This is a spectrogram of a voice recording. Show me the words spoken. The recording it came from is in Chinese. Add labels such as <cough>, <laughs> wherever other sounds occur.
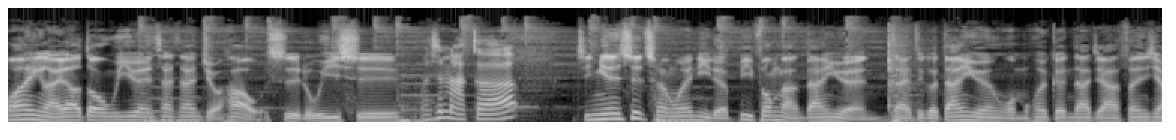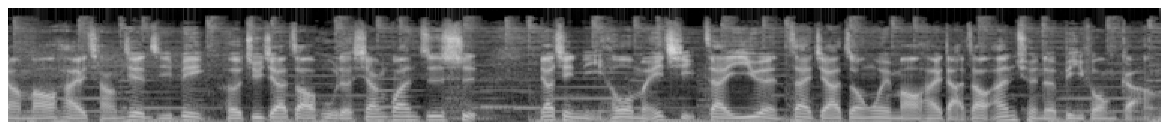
欢迎来到动物医院三三九号，我是卢医师，我是马格。今天是成为你的避风港单元，在这个单元我们会跟大家分享毛孩常见疾病和居家照护的相关知识，邀请你和我们一起在医院、在家中为毛孩打造安全的避风港。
